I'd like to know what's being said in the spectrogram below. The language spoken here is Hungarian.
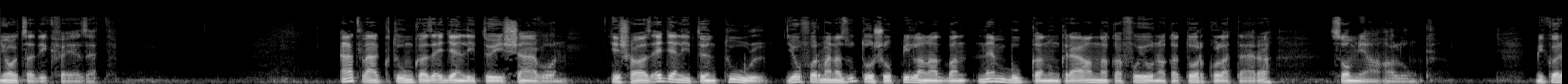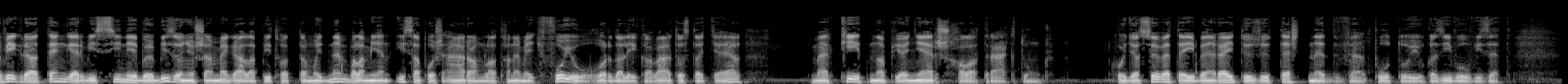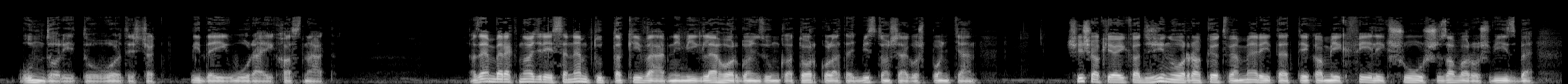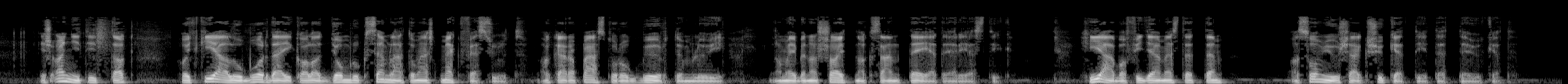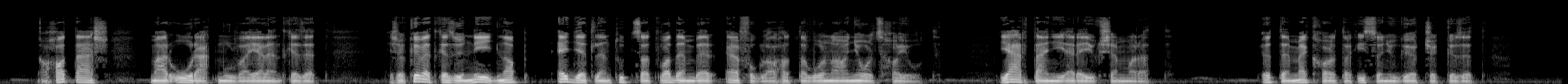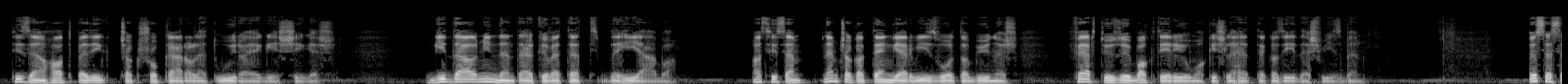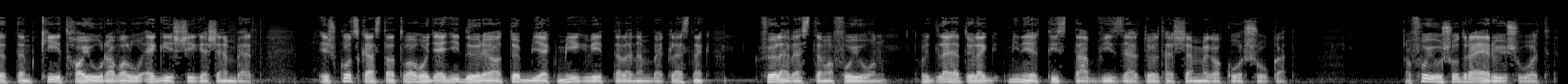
Nyolcadik fejezet Átvágtunk az egyenlítői sávon, és ha az egyenlítőn túl, jóformán az utolsó pillanatban nem bukkanunk rá annak a folyónak a torkolatára, szomjan halunk. Mikor végre a tengervíz színéből bizonyosan megállapíthattam, hogy nem valamilyen iszapos áramlat, hanem egy folyó hordaléka változtatja el, már két napja nyers halat rágtunk hogy a szöveteiben rejtőző testnedvvel pótoljuk az ivóvizet. Undorító volt, és csak ideig óráig használt. Az emberek nagy része nem tudta kivárni, míg lehorgonyzunk a torkolat egy biztonságos pontján. Sisakjaikat zsinórra kötve merítették a még félig sós, zavaros vízbe, és annyit ittak, hogy kiálló bordáik alatt gyomruk szemlátomást megfeszült, akár a pásztorok bőrtömlői, amelyben a sajtnak szánt tejet erjesztik. Hiába figyelmeztettem, a szomjúság süketté tette őket. A hatás már órák múlva jelentkezett, és a következő négy nap egyetlen tucat vadember elfoglalhatta volna a nyolc hajót. Jártányi erejük sem maradt. Öten meghaltak iszonyú görcsök között, tizenhat pedig csak sokára lett újra egészséges. Giddal mindent elkövetett, de hiába. Azt hiszem, nem csak a tengervíz volt a bűnös, fertőző baktériumok is lehettek az édesvízben. Összeszedtem két hajóra való egészséges embert, és kockáztatva, hogy egy időre a többiek még védtelenebbek lesznek, föleveztem a folyón, hogy lehetőleg minél tisztább vízzel tölthessem meg a korsókat. A folyósodra erős volt,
